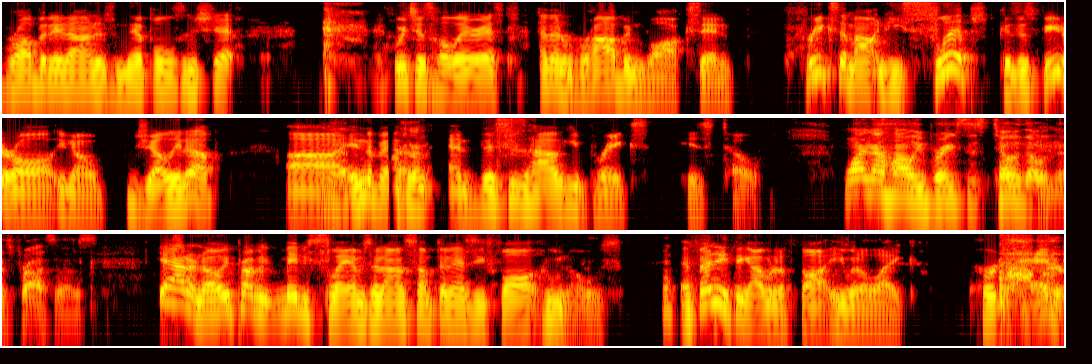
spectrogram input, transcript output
rubbing it on his nipples and shit, which is hilarious. And then Robin walks in, freaks him out, and he slips because his feet are all you know jellied up uh, Yeah. in the bathroom. And this is how he breaks his toe. Why not how he breaks his toe though in this process? Yeah, I don't know. He probably maybe slams it on something as he fall. Who knows? if anything, I would have thought he would have like hurt his head or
